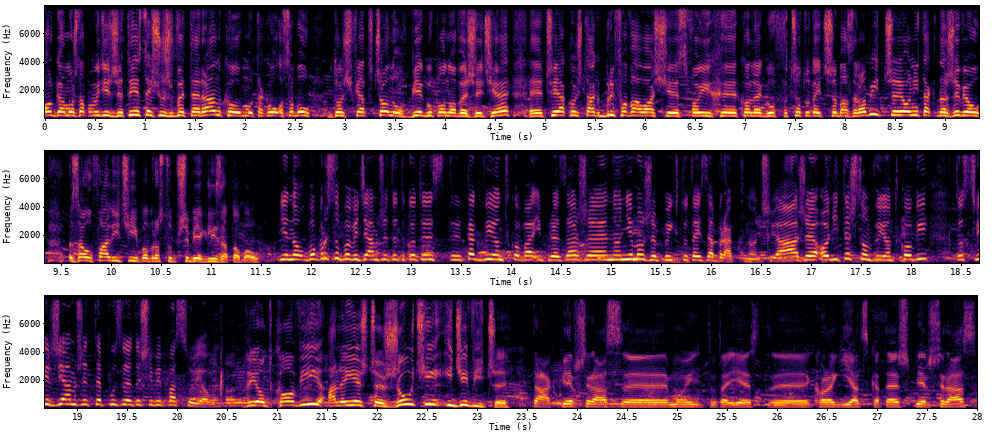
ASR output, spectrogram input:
Olga, można powiedzieć, że ty jesteś już weteranką, taką osobą doświadczoną w biegu po nowe życie. E, Czy jakoś tak briefowałaś e, swoich e, kolegów, co tutaj trzeba zrobić, czy oni tak na żywioł zaufali ci i po prostu przybiegli za tobą? Nie no, po prostu powiedziałam, że to tylko to jest tak wyjątkowa impreza, że no nie może by ich tutaj zabraknąć. A że oni też są wyjątkowi, to stwierdziłam, że te puzzle do siebie pasują. Wyjątkowi, ale jeszcze żółci i dziewiczy. Tak, pierwszy raz e, mój tutaj jest, e, kolegi Jacka też pierwszy raz.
